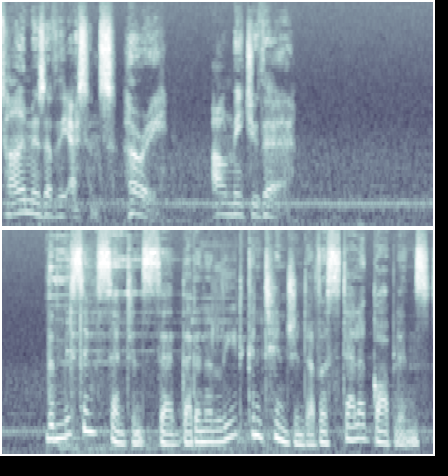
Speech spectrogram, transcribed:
Time is of the essence. Hurry. I'll meet you there. The missing sentence said that an elite contingent of Estella goblins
